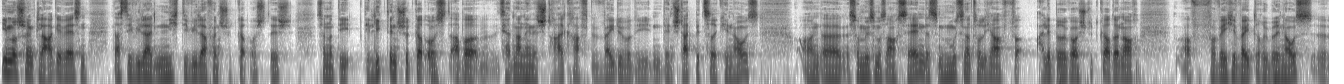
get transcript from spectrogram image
immer schon klar gewesen, dass die Villa nicht die Villa von Stuttgart Ost ist, sondern die, die liegt in Stuttgart Ost, aber sie hat dann eine Strahlkraft weit über die, den Stadtbezirk hinaus. Und äh, so müssen wir es auch sehen. Das muss natürlich auch für alle Bürger aus Stuttgart und auch, auch für welche weit darüber hinaus äh,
